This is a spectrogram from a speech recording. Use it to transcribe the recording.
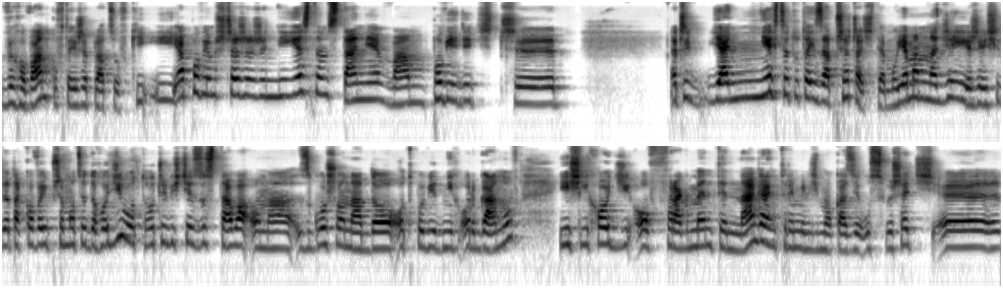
wychowanków tejże placówki i ja powiem szczerze, że nie jestem w stanie Wam powiedzieć, czy znaczy, ja nie chcę tutaj zaprzeczać temu. Ja mam nadzieję, że jeśli do takowej przemocy dochodziło, to oczywiście została ona zgłoszona do odpowiednich organów. Jeśli chodzi o fragmenty nagrań, które mieliśmy okazję usłyszeć, e,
